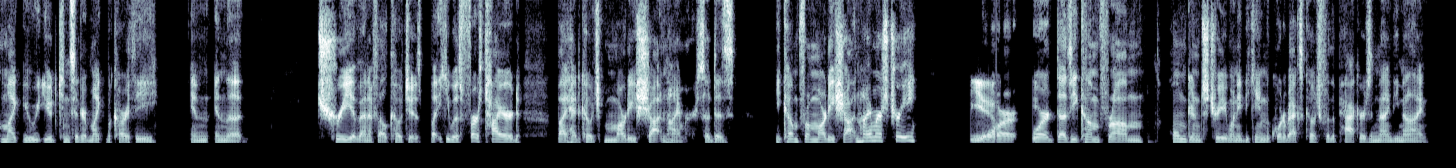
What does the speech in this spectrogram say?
Mike you you'd consider Mike McCarthy in in the tree of NFL coaches, but he was first hired by head coach Marty Schottenheimer. So does he come from Marty Schottenheimer's tree? Yeah. Or or does he come from Holmgren's tree when he became the quarterbacks coach for the Packers in 99?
